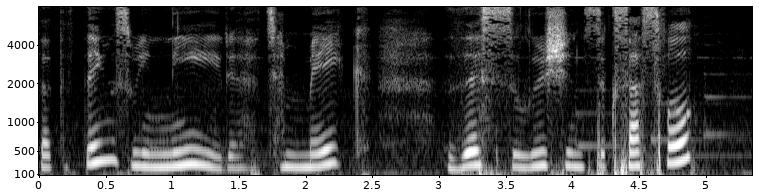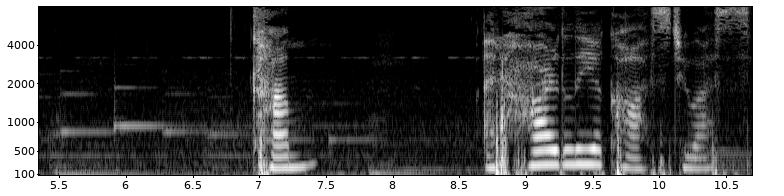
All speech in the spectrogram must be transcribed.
that the things we need to make this solution successful come at hardly a cost to us.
